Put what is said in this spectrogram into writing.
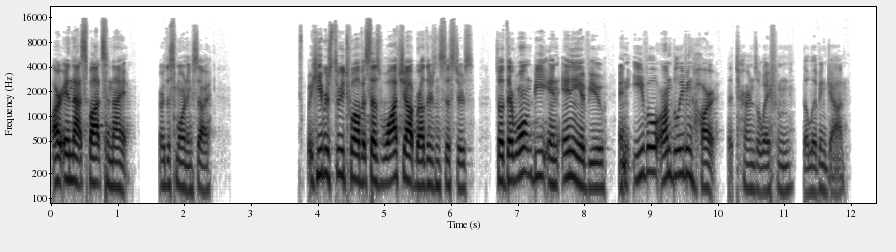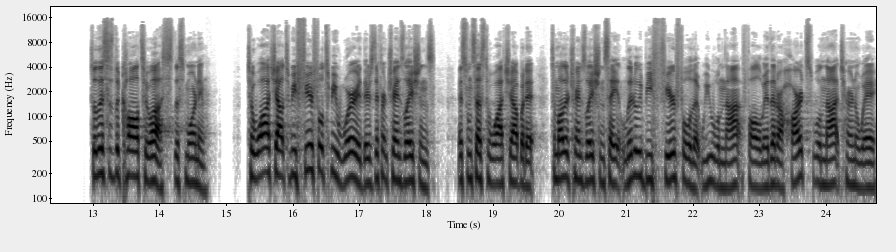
are in that spot tonight, or this morning, sorry. But Hebrews 3:12 it says, "Watch out, brothers and sisters, so that there won't be in any of you an evil, unbelieving heart that turns away from the living God." So, this is the call to us this morning to watch out, to be fearful, to be worried. There's different translations. This one says to watch out, but it, some other translations say literally be fearful that we will not fall away, that our hearts will not turn away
